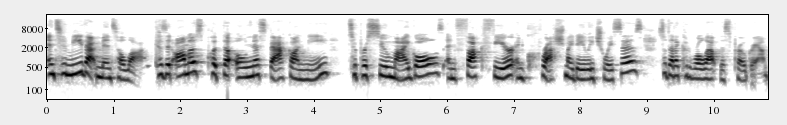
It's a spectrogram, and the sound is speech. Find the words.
And to me, that meant a lot because it almost put the onus back on me to pursue my goals and fuck fear and crush my daily choices so that I could roll out this program.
